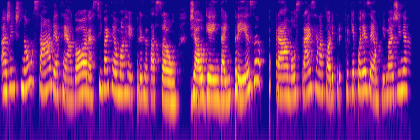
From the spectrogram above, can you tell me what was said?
A gente não sabe até agora se vai ter uma representação de alguém da empresa para mostrar esse relatório, porque, por exemplo, imagina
